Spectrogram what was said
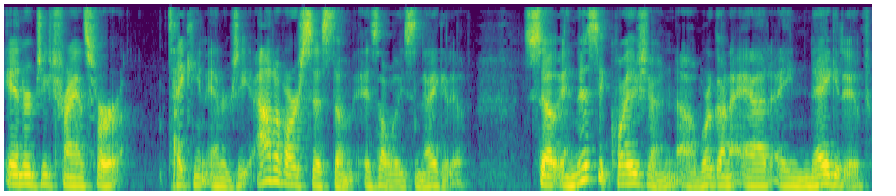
energy transfer, taking energy out of our system is always negative. So in this equation, uh, we're going to add a negative,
